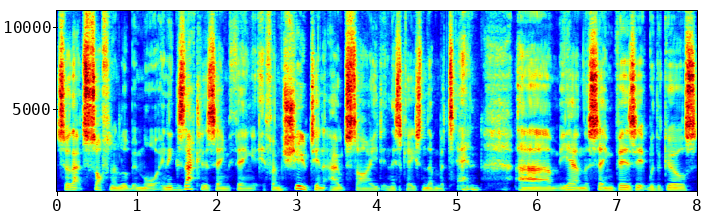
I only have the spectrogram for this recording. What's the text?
So that's softened a little bit more. And exactly the same thing if I'm shooting outside, in this case, number 10, um, yeah, on the same visit with the girls.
